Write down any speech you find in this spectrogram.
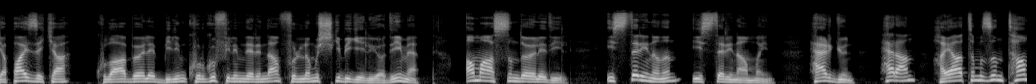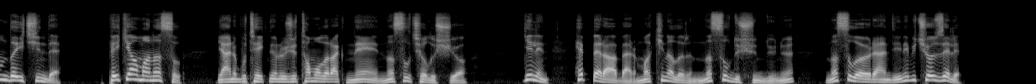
Yapay zeka, kulağa böyle bilim kurgu filmlerinden fırlamış gibi geliyor değil mi? Ama aslında öyle değil. İster inanın, ister inanmayın. Her gün, her an hayatımızın tam da içinde. Peki ama nasıl? Yani bu teknoloji tam olarak ne, nasıl çalışıyor? Gelin hep beraber makinaların nasıl düşündüğünü, nasıl öğrendiğini bir çözelim.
